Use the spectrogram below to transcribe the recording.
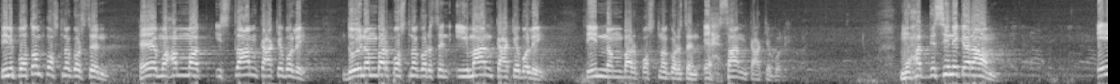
তিনি প্রথম প্রশ্ন করছেন, হে মোহাম্মদ, ইসলাম কাকে বলে? দুই নম্বর প্রশ্ন করেছেন, ইমান কাকে বলে? তিন নম্বর প্রশ্ন করেছেন, এহসান কাকে বলে? মুহাদ্দিসিনে কারাম এই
